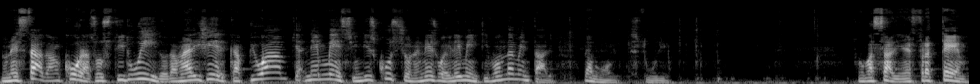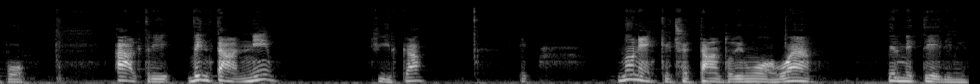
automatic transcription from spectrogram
non è stato ancora sostituito da una ricerca più ampia né messo in discussione nei suoi elementi fondamentali da nuovi studi. Sono passati nel frattempo altri 20 anni circa non è che c'è tanto di nuovo, eh? Permettetemi.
